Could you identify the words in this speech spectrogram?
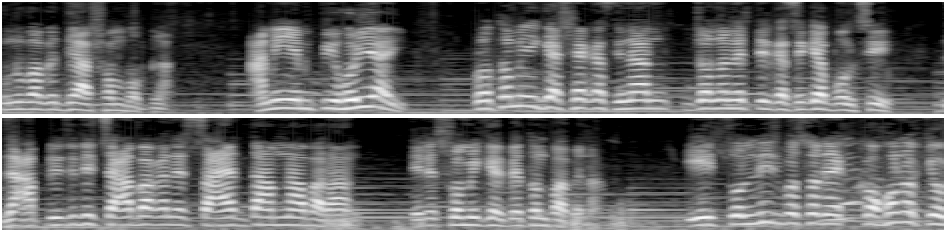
কোনোভাবে দেয়া সম্ভব না। আমি এমপি হইয়াই প্রথমেই গিয়া শেখ হাসিনার জননেত্রীর কাছে গিয়া বলছি যে আপনি যদি চা বাগানের চায়ের দাম না বাড়ান, তাহলে শ্রমিকের বেতন পাবে না। এই চল্লিশ বছরে কখনো কেউ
